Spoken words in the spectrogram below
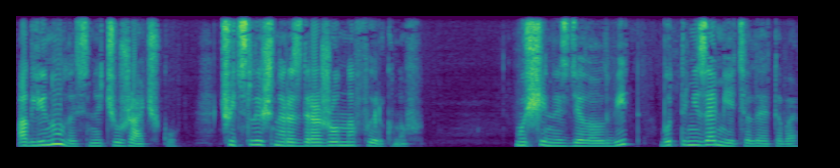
оглянулась на чужачку, чуть слышно раздраженно фыркнув. Мужчина сделал вид, будто не заметил этого,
